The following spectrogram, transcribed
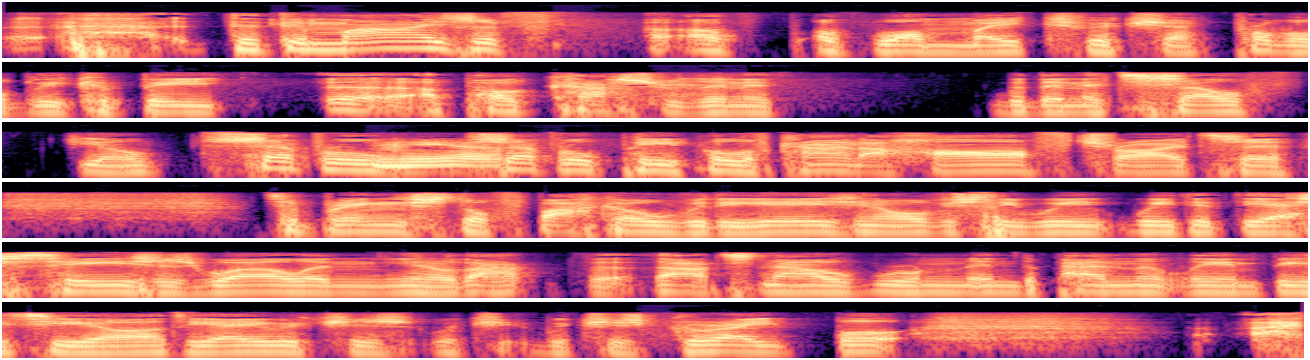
the demise of, of, of one makes, which probably could be uh, a podcast within it within itself. You know, several yeah. several people have kind of half tried to to bring stuff back over the years. You know, obviously we, we did the STs as well, and you know that that's now run independently in BTRDA, which is which which is great. But uh,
